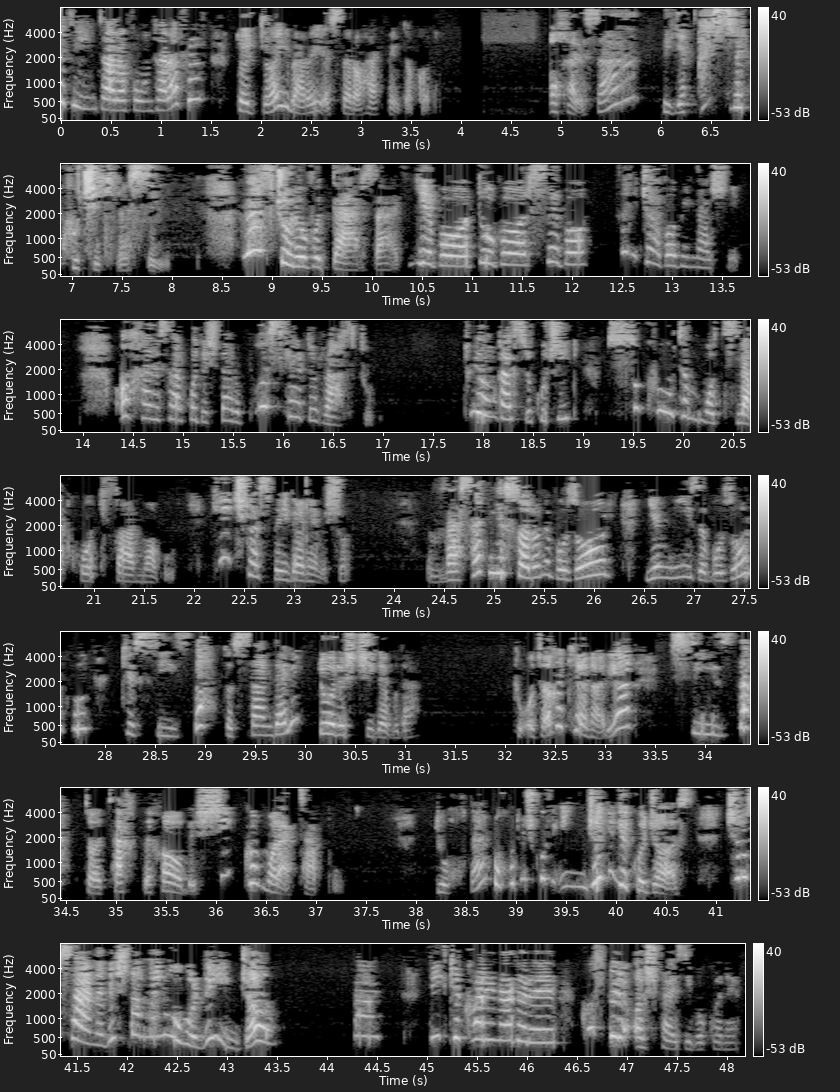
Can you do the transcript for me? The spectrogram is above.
مدتی این طرف و اون طرف تا جایی برای استراحت پیدا کنه آخر سر به یه قصر کوچیک رسید. رفت جلو و در زد. یه بار دو بار سه بار. ولی جوابی نشنید. آخر سر خودش در رو باز کرد و رفت تو. توی اون قصر کوچیک سکوت مطلق خود فرما بود. هیچ کس پیدا نمی‌شد. وسط یه سالن بزرگ یه میز بزرگ بود که سیزده تا صندلی دورش چیده بودن. تو اتاق کناری هم سیزده تا تخت خواب شیک و مرتب بود. دختر با خودش گفت اینجا دیگه کجاست؟ چرا سرنوشتم منو آورده اینجا؟ بعد دید که کاری نداره گفت بره آشپزی بکنه.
